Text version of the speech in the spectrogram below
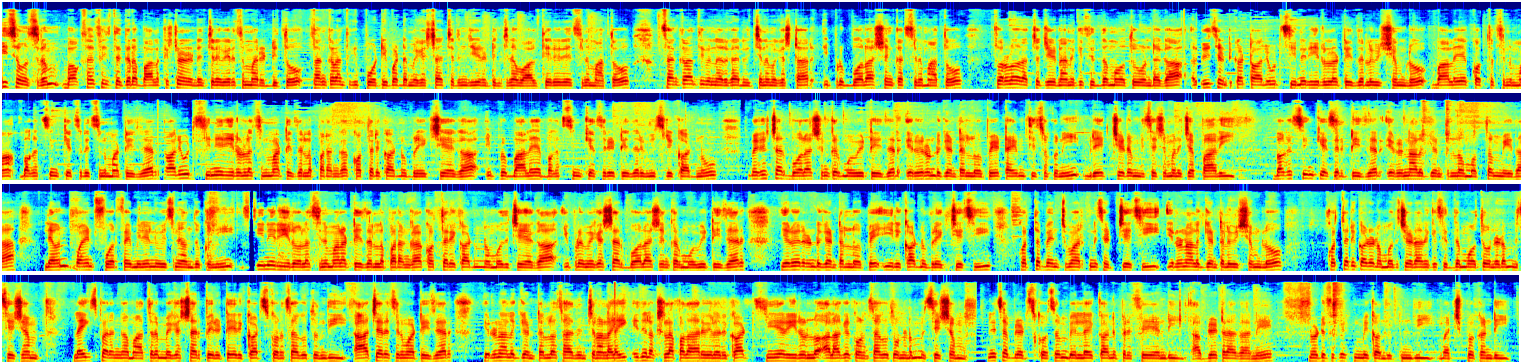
ఈ సంవత్సరం బాక్సాఫీస్ దగ్గర బాలకృష్ణ నటించిన వీరసింహారెడ్డితో సంక్రాంతికి పోటీ పడ్డ మెగాస్టార్ చిరంజీవి నటించిన వాల్తేరియే సినిమాతో సంక్రాంతి విన్నర్గా నిలిచిన మెగాస్టార్ ఇప్పుడు బోలా శంకర్ సినిమాతో త్వరలో రచ్చ చేయడానికి సిద్ధమవుతూ ఉండగా రీసెంట్గా టాలీవుడ్ సీనియర్ హీరోల టీజర్ల విషయంలో బాలయ్య కొత్త cinema Bhagat Singh Kesari cinema teaser. Tollywood senior హీరోల సినిమా టీజర్ల పరంగా కొత్త రికార్డును బ్రేక్ చేయగా ఇప్పుడు బాలయ్య భగత్ సింగ్ కేసరి టీజర్ వీస్ రికార్డును megastar Bhola Shankar movie teaser ఇరవై రెండు గంటల్లోపే టైం తీసుకుని బ్రేక్ చేయడం విశేషమని చెప్పాలి. భగత్ సింగ్ కేసరి టీజర్ ఇరవై నాలుగు గంటల్లో మొత్తం మీద eleven point four five million వ్యూస్ని అందుకుని సీనియర్ హీరోల సినిమాల టీజర్ల పరంగా కొత్త రికార్డును నమోదు చేయగా ఇప్పుడు megastar Bhola Shankar movie teaser ఇరవై రెండు గంటల్లోపే ఈ రికార్డును బ్రేక్ చేసి కొత్త బెంచ్ మార్క్ని సెట్ చేసి ఇరవై నాలుగు గంటల విషయంలో కొత్త రికార్డు నమోదు చేయడానికి సిద్ధమవుతూ ఉండడం విశేషం. లైక్స్ పరంగా మాత్రం మెగాస్టార్ పేరిటే రికార్డ్స్ కొనసాగుతుంది. ఆచార్య సినిమా టీజర్ ఇరవై నాలుగు గంటల్లో సాధించిన లైక్ ఐదు లక్షల పదహారు వేల రికార్డ్ సీనియర్ హీరోల్లో అలాగే కొనసాగుతుండడం విశేషం. న్యూస్ అప్డేట్స్ కోసం బెల్ ఐకాన్ని ప్రెస్ చేయండి. అప్డేట్ రాగానే నోటిఫికేషన్ మీకు అందుతుంది. మర్చిపోకండి.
